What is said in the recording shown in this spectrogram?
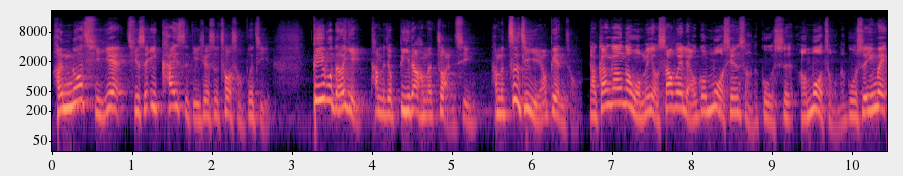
很多企业其实一开始的确是措手不及。逼不得已，他们就逼到他们转型，他们自己也要变种。那刚刚呢，我们有稍微聊过莫先生的故事，和，莫总的故事，因为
